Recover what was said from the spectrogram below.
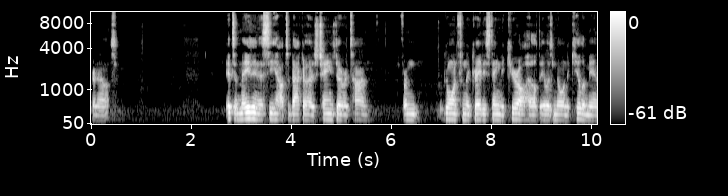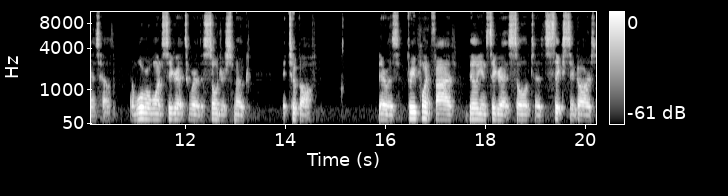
pronounced. It's amazing to see how tobacco has changed over time. From going from the greatest thing to cure all health, it was known to kill a man as health. In World War One, cigarettes were the soldiers smoked. It took off. There was 3.5 billion cigarettes sold to six cigars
